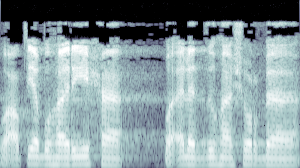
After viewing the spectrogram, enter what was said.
وأطيبها ريحا وألذها شربا.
